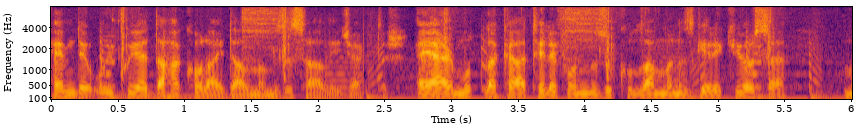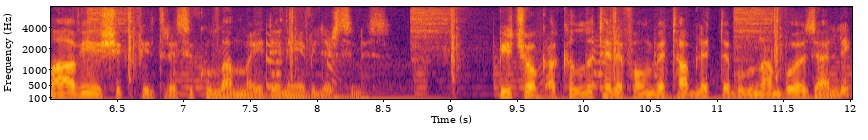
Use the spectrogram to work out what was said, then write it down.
hem de uykuya daha kolay dalmamızı sağlayacaktır. Eğer mutlaka telefonunuzu kullanmanız gerekiyorsa mavi ışık filtresi kullanmayı deneyebilirsiniz. Birçok akıllı telefon ve tablette bulunan bu özellik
